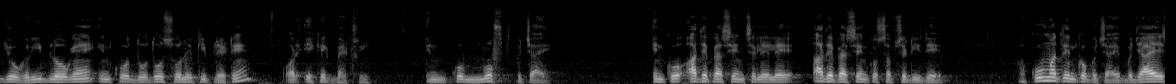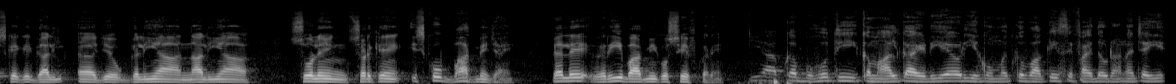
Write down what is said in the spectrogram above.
जो गरीब लोग हैं इनको दो दो सोलर की प्लेटें और एक एक बैटरी इनको मुफ़्त पहुँचाए। इनको आधे पैसे इनसे ले ले, आधे पैसे इनको सब्सिडी दे। हुकूमत इनको पहुँचाए, बजाय इसके कि गाली जो गलियाँ, नालियाँ सोलिंग सड़कें, इसको बाद में जाएँ। पहले गरीब आदमी को सेव करें। ये आपका बहुत ही कमाल का आइडिया है और ये हुकूमत को वाकई से फ़ायदा उठाना चाहिए।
